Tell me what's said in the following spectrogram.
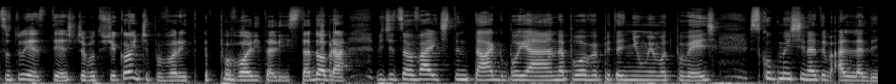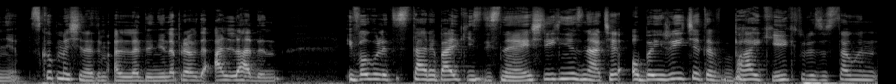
Co tu jest jeszcze, bo tu się kończy powoli, powoli ta lista. Dobra, wiecie co, walić ten tak, bo ja na połowę pytań nie umiem odpowiedzieć. Skupmy się na tym Alladynie. Skupmy się na tym Alladynie, naprawdę Aladdin. I w ogóle te stare bajki z Disneya, jeśli ich nie znacie, obejrzyjcie te bajki, które zostały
